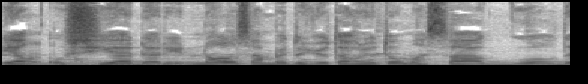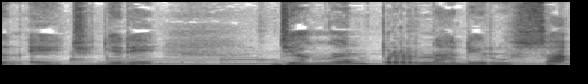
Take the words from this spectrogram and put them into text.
yang usia dari 0 sampai 7 tahun itu masa golden age. Jadi jangan pernah dirusak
